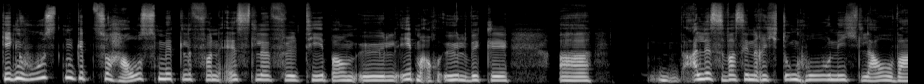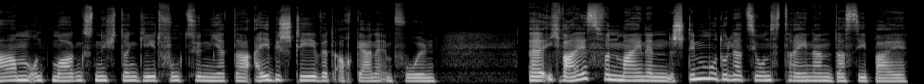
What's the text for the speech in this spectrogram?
Gegen Husten gibt es so Hausmittel von Esslöffel, Teebaumöl, eben auch Ölwickel. Äh, alles, was in Richtung Honig, lauwarm und morgens nüchtern geht, funktioniert da. Eibischtee wird auch gerne empfohlen. Äh, ich weiß von meinen Stimmmodulationstrainern, dass sie bei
